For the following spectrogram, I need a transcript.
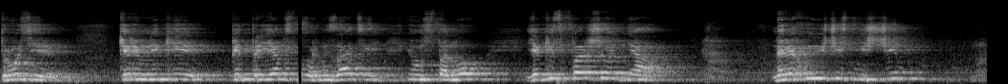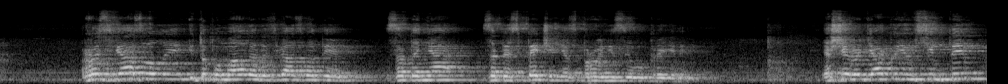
друзі, керівники підприємств, організацій і установ, які з першого дня, не рахуючись ні з чим, розв'язували і допомагали розв'язувати завдання забезпечення Збройних сил України. Я щиро дякую всім тим,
